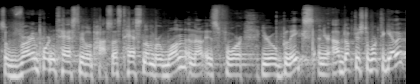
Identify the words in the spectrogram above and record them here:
So very important test to be able to pass. So that's test number one, and that is for your obliques and your abductors to work together.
